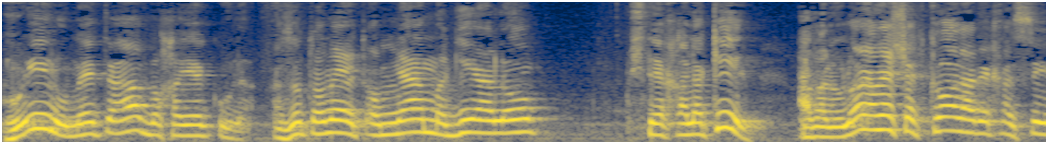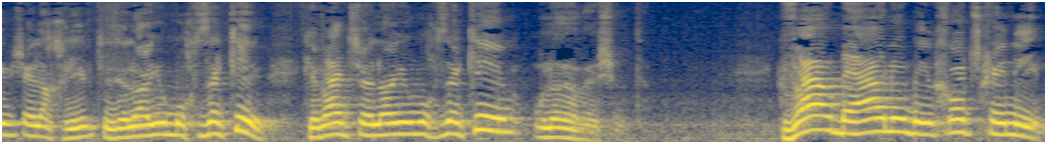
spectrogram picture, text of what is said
הואיל ומת האב בחיי כולה. אז זאת אומרת, אמנם מגיע לו שתי חלקים, אבל הוא לא יורש את כל הנכסים של אחיו, כי זה לא היו מוחזקים. כיוון שלא היו מוחזקים, הוא לא יורש אותם. כבר ביארנו בהלכות שכנים,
